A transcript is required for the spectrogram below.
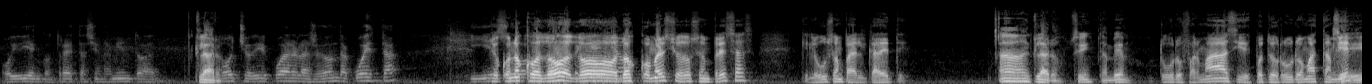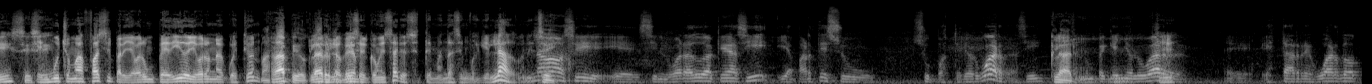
hoy día a encontrar estacionamiento a claro. 8 o 10 cuadras la redonda cuesta. Y Yo conozco dos, dos, dos comercios, dos empresas que lo usan para el cadete Ah, claro, sí, también. Rubro farmacia y después tu rubro más también, Sí, sí, sí. es mucho más fácil para llevar un pedido, llevar una cuestión. Más rápido, claro, Es lo que dice el comisario, se te mandas en cualquier lado con eso. No, sí, eh, sin lugar a duda que es así y aparte su, su posterior guarda, ¿sí? Claro. En un pequeño lugar Sí. eh, está a resguardo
